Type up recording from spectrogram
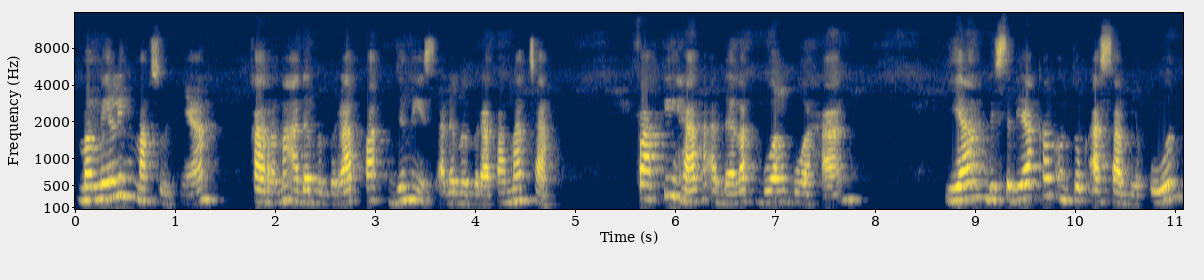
Memilih maksudnya karena ada beberapa jenis, ada beberapa macam. Fakihah adalah buah-buahan yang disediakan untuk asabikun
